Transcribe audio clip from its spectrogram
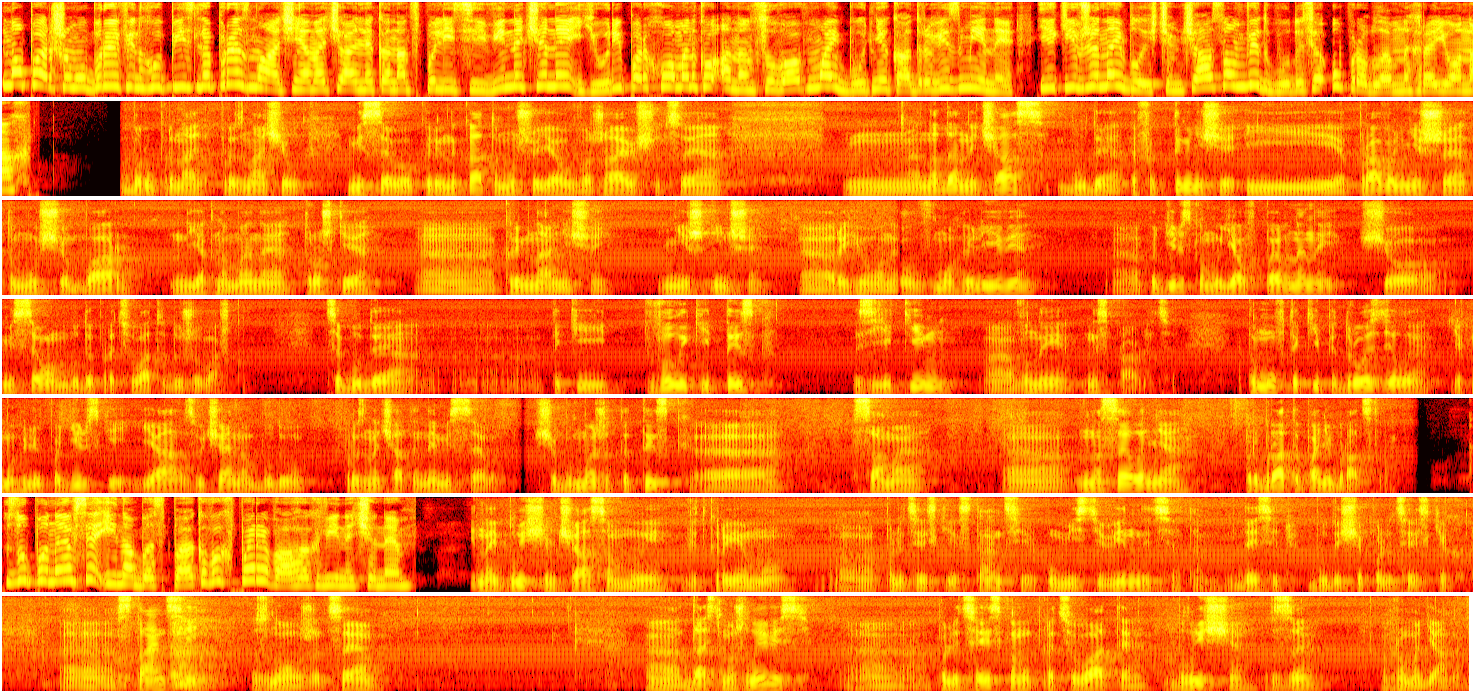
На першому брифінгу після призначення начальника Нацполіції Вінниччини Юрій Пархоменко анонсував майбутні кадрові зміни, які вже найближчим часом відбудуться у проблемних районах. Бару призначив місцевого керівника, тому що я вважаю, що це на даний час буде ефективніше і правильніше, тому що бар, як на мене, трошки е, кримінальніший, ніж інші е, регіони. В Могиліві, е, Подільському, я впевнений, що місцевому буде працювати дуже важко. Це буде е, такий великий тиск, з яким вони не справляться. Тому в такі підрозділи, як Могилів-Подільський, я звичайно буду призначати не місцевих, щоб обмежити тиск саме населення, прибрати пані братства. Зупинився і на безпекових перевагах Вінниччини. І найближчим часом ми відкриємо е, поліцейські станції у місті Вінниця. Там 10 буде ще поліцейських е, станцій. Знову ж це е, дасть можливість поліцейському працювати ближче з громадянами.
